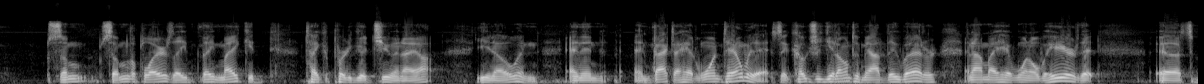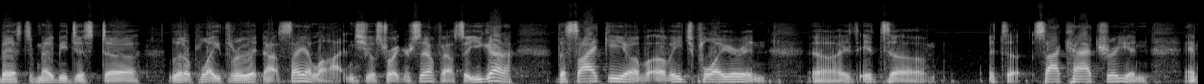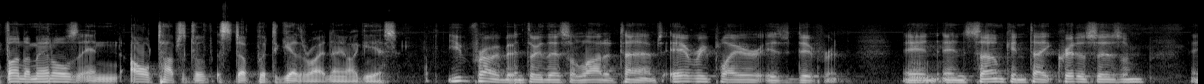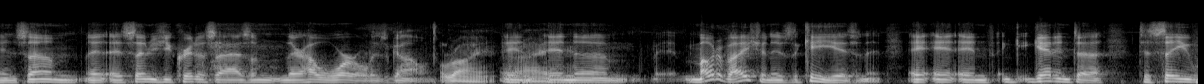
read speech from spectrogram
some some of the players they they make it take a pretty good chewing out you know and and then in fact i had one tell me that said coach you get on to me i'll do better and i may have one over here that uh, it's best to maybe just uh, let her play through it not say a lot and she'll straighten herself out so you got the psyche of, of each player and uh, it, it's uh, it's a psychiatry and, and fundamentals and all types of stuff- stuff put together right now i guess You've probably been through this a lot of times. Every player is different. and and some can take criticism, and some as soon as you criticize them, their whole world is gone. Right. And right. and um, motivation is the key, isn't it? And, and, and getting to to see,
